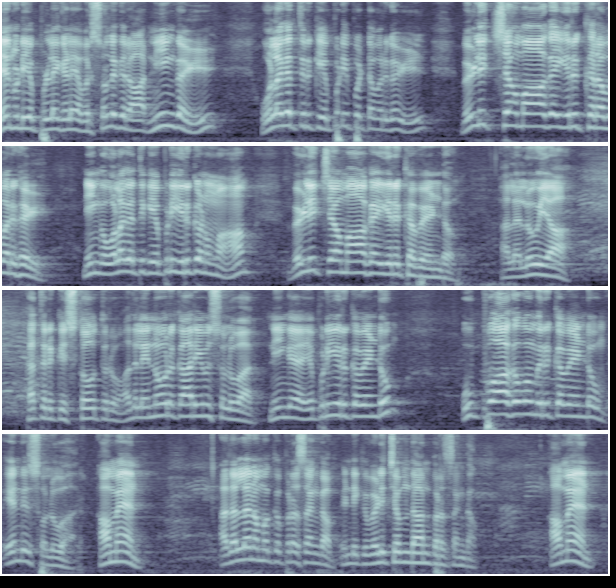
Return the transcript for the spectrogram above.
என்னுடைய பிள்ளைகளை அவர் சொல்லுகிறார் நீங்கள் உலகத்திற்கு எப்படிப்பட்டவர்கள்? வெளிச்சமாக இருக்கிறவர்கள். நீங்கள் உலகத்துக்கு எப்படி இருக்கணுமா? வெளிச்சமாக இருக்க வேண்டும். அல்லேலூயா. கத்திரிக்கு ஸ்தோத்திரம். அதில் இன்னொரு காரியம் சொல்லுவார். நீங்கள் எப்படியும் இருக்க வேண்டும்? உப்பாகவும் இருக்க வேண்டும் என்று சொல்லுவார். ஆமேன். அதெல்லாம் நமக்கு பிரசங்கம். இன்றைக்கு வெளிச்சம்தான் பிரசங்கம். ஆமேன்.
